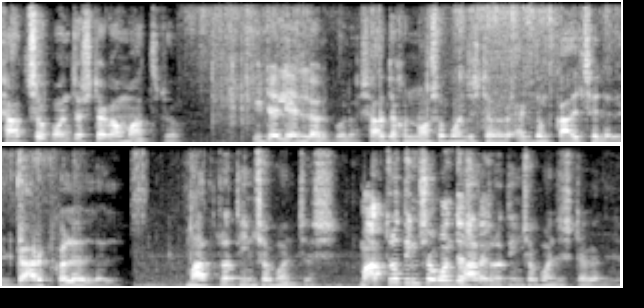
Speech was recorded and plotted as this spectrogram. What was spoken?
সাতশো পঞ্চাশ টাকা মাত্র ইটালিয়ান লালপলা সাত দেখো নশো পঞ্চাশ টাকা একদম কালচে লাল ডার্ক কালার লাল। মাত্র তিনশো পঞ্চাশ। মাত্র তিনশো পঞ্চাশ মাত্র তিনশো পঞ্চাশ টাকা দিয়ে।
